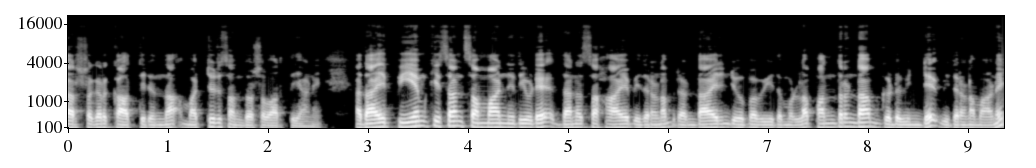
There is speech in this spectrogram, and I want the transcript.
കർഷകർ കാത്തിരുന്ന മറ്റൊരു സന്തോഷ വാർത്തയാണ്. അതായത് പി എം കിസാൻ സമ്മാൻ നിധിയുടെ ധനസഹായ വിതരണം രണ്ടായിരം രൂപ വീതമുള്ള പന്ത്രണ്ടാം ഗഡുവിന്റെ വിതരണമാണ്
